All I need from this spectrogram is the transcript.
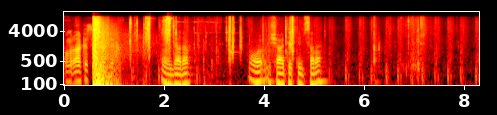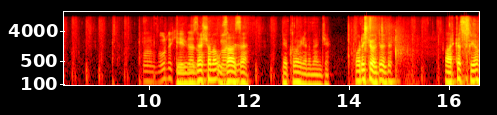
Onur arkası güvende. Öldü adam. O işaret ettiğim sana. Onur buradaki Evimizden şu olma anda uzağız ha. Yakın oynadım bence. Oradaki öldü öldü. Arka sıkıyor.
